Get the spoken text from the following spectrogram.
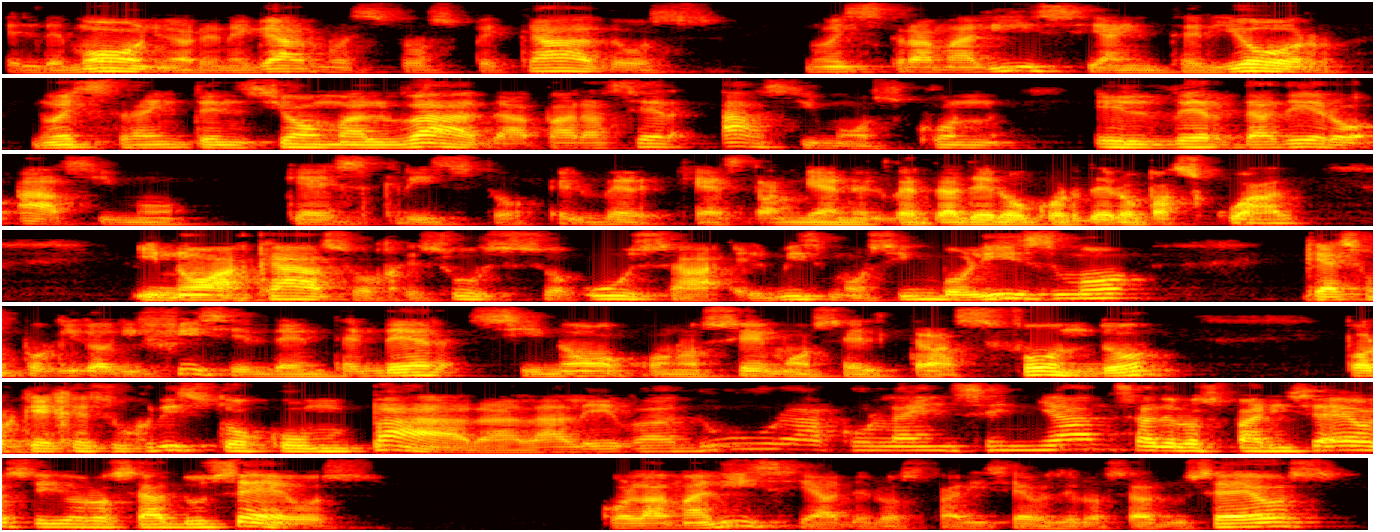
el demonio, a renegar nuestros pecados, nuestra malicia interior, nuestra intención malvada para ser ácimos con el verdadero ácimo que es Cristo, el que es también el verdadero Cordero Pascual. Y no acaso Jesús usa el mismo simbolismo, que es un poquito difícil de entender si no conocemos el trasfondo, porque Jesucristo compara la levadura con la enseñanza de los fariseos y de los saduceos, con la malicia de los fariseos y de los saduceos,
